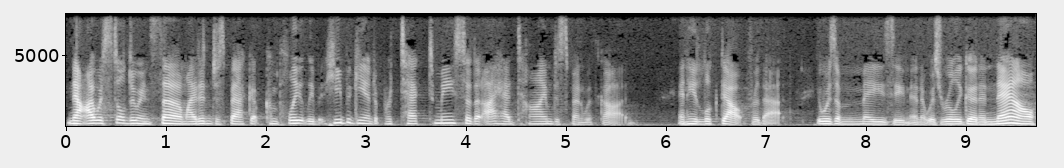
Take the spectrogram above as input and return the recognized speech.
Now, I was still doing some. I didn't just back up completely, but he began to protect me so that I had time to spend with God. And he looked out for that. It was amazing and it was really good. And now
